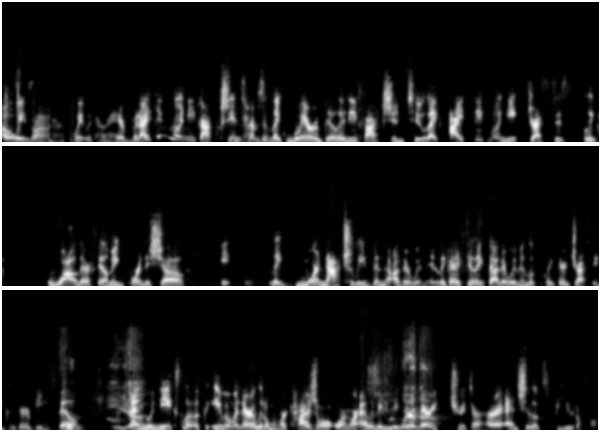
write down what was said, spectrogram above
always on her point with her hair, but I think Monique actually, in terms of like wearability fashion too, like I think Monique dresses like while they're filming for the show. It, like more naturally than the other women. Like I feel like the other women look like they're dressing because they're being filmed. Oh, yeah. And Monique's look, even when they're a little more casual or more elevated, they feel that. very true to her and she looks beautiful.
